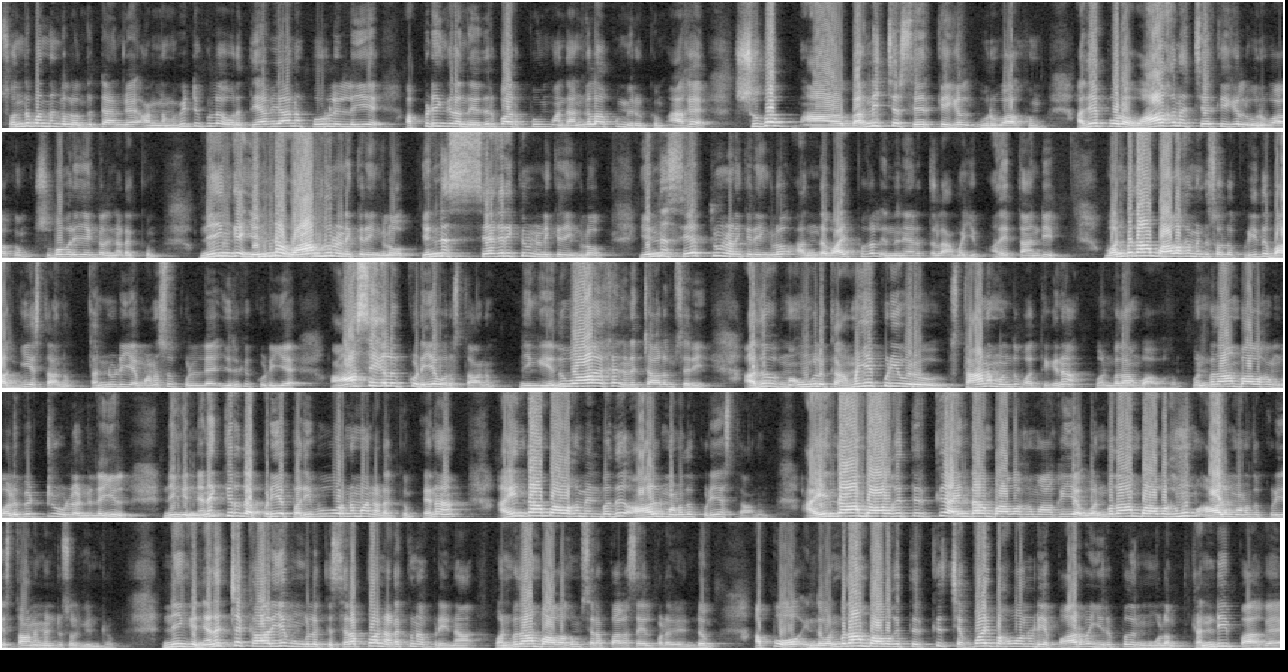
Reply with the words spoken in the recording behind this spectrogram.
சொந்த பந்தங்கள் வந்துட்டாங்க. அங்கே நம்ம வீட்டுக்குள்ளே ஒரு தேவையான பொருள் இல்லையே அப்படிங்கிற அந்த எதிர்பார்ப்பும் அந்த அங்கலாப்பும் இருக்கும். ஆக சுப பர்னிச்சர் சேர்க்கைகள் உருவாகும். அதே போல் வாகன சேர்க்கைகள் உருவாகும். சுபவரியங்கள் நடக்கும். நீங்கள் என்ன வாங்கணும்னு நினைக்கிறீங்களோ என்ன சேகரிக்கணும்னு நினைக்கிறீங்களோ என்ன சேர்க்கணும்னு நினைக்கிறீங்களோ அந்த வாய்ப்புகள் இந்த நேரத்தில் அமையும். அதை தாண்டி ஒன்பதாம் பாவகம் என்று சொல்லக்கூடியது பாக்கியஸ்தானம். தன்னுடைய மனசுக்குள்ளே இருக்கக்கூடிய ஆசைகளுக்குடைய ஒரு ஸ்தானம் நீங்கள் எதுவாக நினைச்சாலும் சரி அது ம- உங்களுக்கு அமையக்கூடிய ஒரு ஸ்தானம் வந்து பார்த்தீங்கன்னா ஒன்பதாம் பாவகம். ஒன்பதாம் பாவகம் வலுப்பெற்று உள்ள நிலையில் நீங்கள் நினைக்கிறது அப்படியே பரிபூர்ணமாக நடக்கும். ஏன்னா ஐந்தாம் பாவகம் என்பது ஆள் மனதுக்குரிய ஸ்தானம். ஐந்தாம் பாவகத்திற்கு ஐந்தாம் பாவகமாகிய ஒன்பதாம் பாவகமும் ஆள் மனதுக்குரிய ஸ்தானம் என்று சொல்கின்றோம். நீங்கள் நினைச்ச காரியம் உங்களுக்கு சிறப்பாக நடக்கணும் அப்படின்னா ஒன்பதாம் பாவகம் சிறப்பாக செயல்பட வேண்டும். அப்போது இந்த ஒன்பதாம் பாவகத்திற்கு செவ்வாய் பகவானுடைய பார்வை இருப்பதன் மூலம் கண்டிப்பாக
